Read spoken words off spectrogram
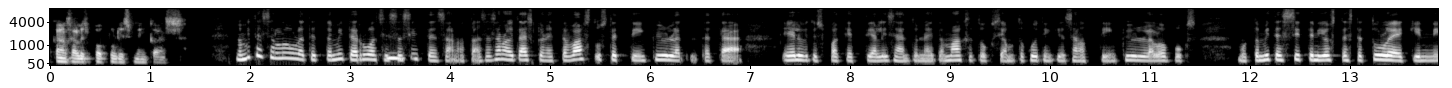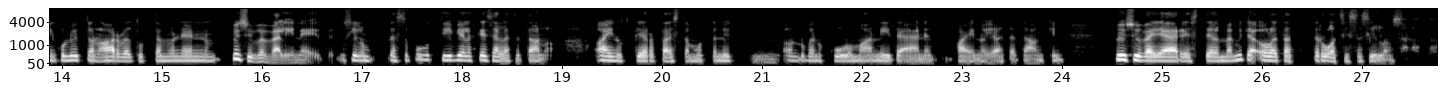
kansallispopulismin kanssa. No mitä sä luulet, että mitä Ruotsissa mm. sitten sanotaan? Sä sanoit äsken, että vastustettiin kyllä tätä elvytyspakettia lisääntyneitä maksatuksia, mutta kuitenkin sanottiin kyllä lopuksi. Mutta miten sitten, jos tästä tuleekin, niin kuin nyt on arveltu tämmöinen pysyvä väline? Silloin tässä puhuttiin vielä kesällä, että tämä on ainutkertaista, mutta nyt mm, on ruvennut kuulumaan niitä äänenpainoja, että tämä onkin pysyvä järjestelmä. Mitä oletat, että Ruotsissa silloin sanotaan?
